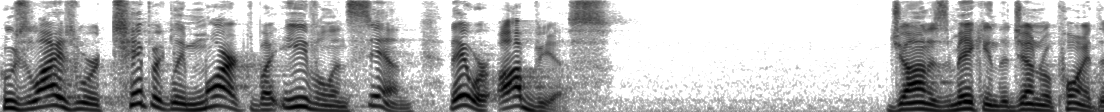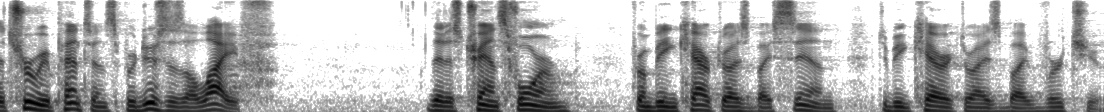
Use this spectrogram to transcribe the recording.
whose lives were typically marked by evil and sin. They were obvious. John is making the general point that true repentance produces a life that is transformed from being characterized by sin to be characterized by virtue.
